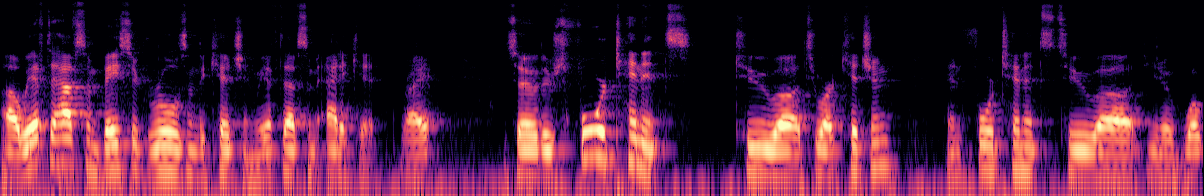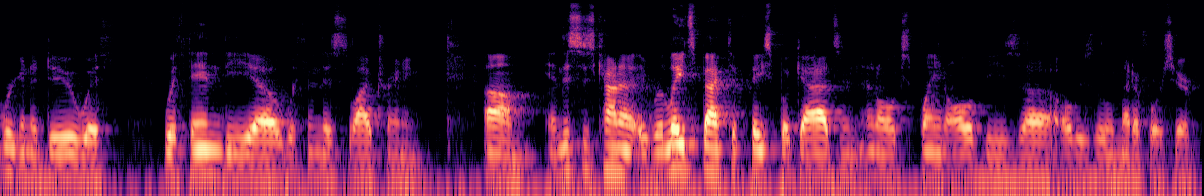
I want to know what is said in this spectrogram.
uh, we have to have some basic rules in the kitchen. We have to have some etiquette, right? So there's four tenets to uh, to our kitchen and four tenets to uh, you know what we're going to do with within the uh, within this live training. Um, and this is kind of it relates back to Facebook ads, and, and I'll explain all of these uh, all these little metaphors here.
